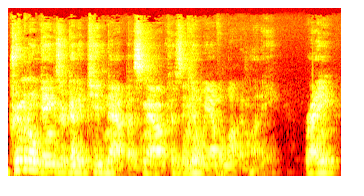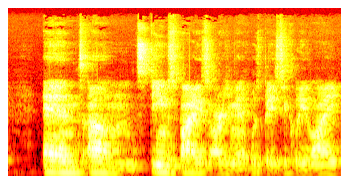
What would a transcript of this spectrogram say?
criminal gangs are going to kidnap us now because they know we have a lot of money, right? And um, Steam Spy's argument was basically like,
